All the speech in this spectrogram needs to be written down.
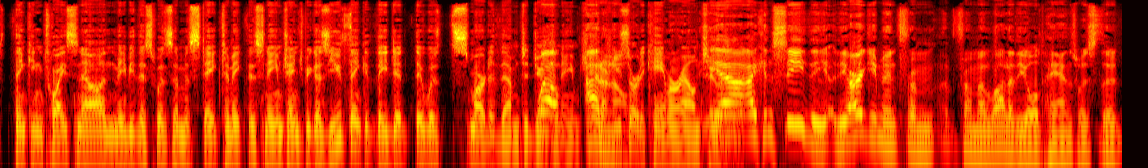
thinking twice now, and maybe this was a mistake to make this name change because you think they did. It was smart of them to do well, the name change. I don't know. You sort of came around to yeah, it. Yeah, I can see the the argument from from a lot of the old hands was the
